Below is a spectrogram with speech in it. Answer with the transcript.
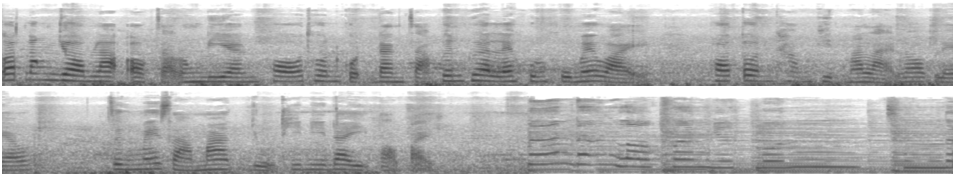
ก็ต้องยอมลาออกจากโรงเรียน เพราะทนกดดันจากเพื่อนๆ และคุณครูไม่ไหว เพราะตนทำผิดมาหลายรอบแล้ว จึงไม่สามารถอยู่ที่นี่ได้อีกต่อไปเหมือนดังโลกมันหยุดหมุนทันใด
